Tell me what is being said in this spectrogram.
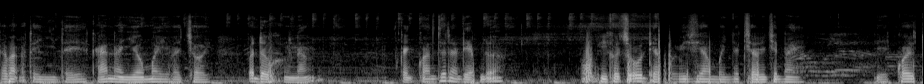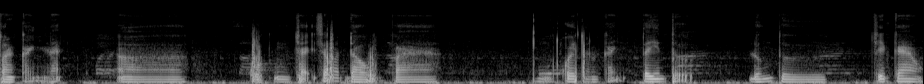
các bạn có thể nhìn thấy khá là nhiều mây và trời bắt đầu hưởng nắng. Cảnh quan rất là đẹp nữa. Khi có chỗ đẹp của video mình đã trèo lên trên này để quay toàn cảnh lại uh, cuộc chạy sắp bắt đầu và quay toàn cảnh Tây Yên Tử đứng từ trên cao.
